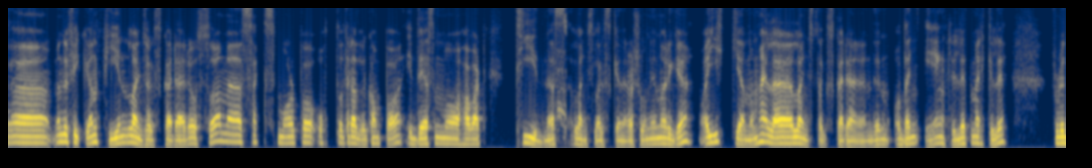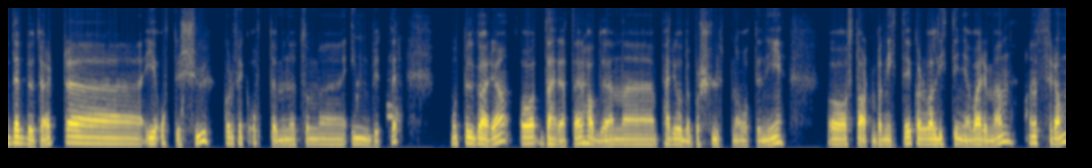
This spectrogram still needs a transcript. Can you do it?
Men du fikk jo en fin landslagskarriere også, med seks mål på 38 kamper i det som må ha vært tidenes landslagsgenerasjon i Norge. Og Jeg gikk gjennom hele landslagskarrieren din, og den er egentlig litt merkelig. For du debuterte uh, i 87, hvor du fikk åtte minutter som uh, innbytter mot Bulgaria. Og deretter hadde du en uh, periode på slutten av 89 og starten på 90 hvor du var litt inne i varmen. Men fram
